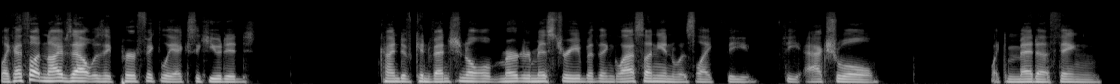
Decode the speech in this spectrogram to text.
Like I thought Knives Out was a perfectly executed kind of conventional murder mystery, but then Glass Onion was like the the actual like meta thing.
